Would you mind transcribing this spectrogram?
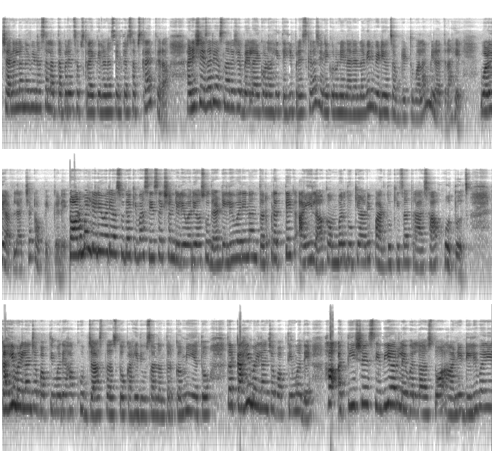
चॅनलला नवीन असेल आतापर्यंत सबस्क्राईब केलं नसेल तर सबस्क्राईब करा. आणि शेजारी असणारे जे बेल आयकॉन आहे तेही प्रेस करा जेणेकरून येणाऱ्या नवीन व्हिडिओचं अपडेट तुम्हाला मिळत राहील. वळूया आपल्या आजच्या टॉपिककडे नॉर्मल डिलिव्हरी असू द्या किंवा सी सेक्शन डिलिव्हरी असू द्या डिलिव्हरी नंतर प्रत्येक आईला कंबरदुखी आणि पाठदुखीचा त्रास हा होतोच. काही महिलांच्या बाबतीमध्ये हा खूप जास्त असतो काही दिवसानंतर कमी येतो. तर काही महिलांच्या बाबतीमध्ये हा अतिशय सिव्हिअर लेवलला असतो आणि डिलिव्हरी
